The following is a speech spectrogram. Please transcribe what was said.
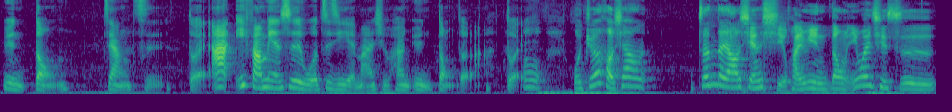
运动这样子。对啊，一方面是我自己也蛮喜欢运动的啦。对，哦，我觉得好像真的要先喜欢运动，因为其实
